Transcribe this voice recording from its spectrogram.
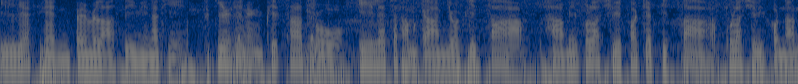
อีเลียสเห็นเป็นเวลา 4 วินาที สกิลที่1 Pizza Throw อีเลียสจะทำการโยนพิซซ่า หากมีผู้รอดชีวิตมาเก็บพิซซ่า ผู้รอดชีวิตคนนั้น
